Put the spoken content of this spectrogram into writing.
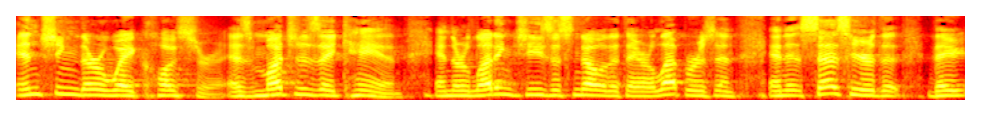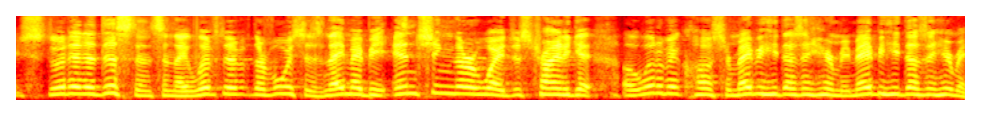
inching their way closer as much as they can. And they're letting Jesus know that they are lepers. And, and it says here that they stood at a distance and they lifted up their voices. And they may be inching their way, just trying to get a little bit closer. Maybe he doesn't hear me. Maybe he doesn't hear me.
